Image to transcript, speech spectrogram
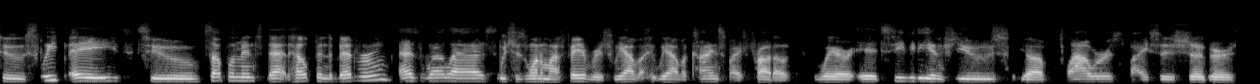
to sleep aids, to supplements that help in the bedroom, as well as, which is one of my favorites, we have a, we have a kind spice product where it's CBD infused uh, flowers, spices, sugars,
